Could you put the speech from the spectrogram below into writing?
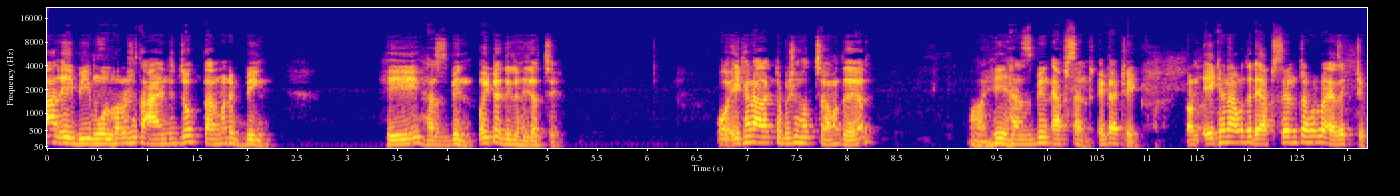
আর এই বি মূল ভার্বের সাথে আইএনজি যোগ, তার মানে বিং হি হ্যাজ বিন ওইটা দিলে হয়ে যাচ্ছে। ও, এখানে আরেকটা বিষয় হচ্ছে আমাদের হি হ্যাজ বিন অ্যাবসেন্ট এটা ঠিক। কারণ এখানে আমাদের অ্যাবসেন্টটা হলো অ্যাজেক্টিভ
